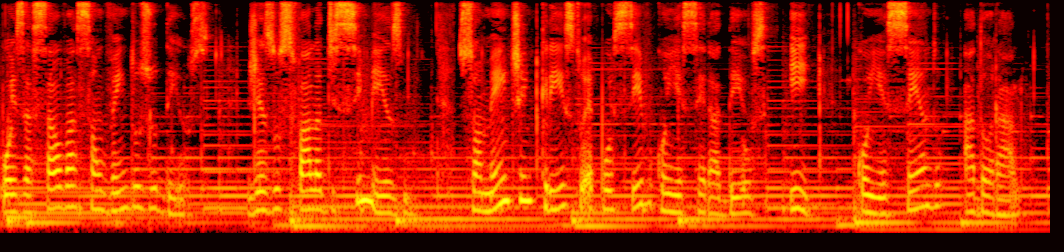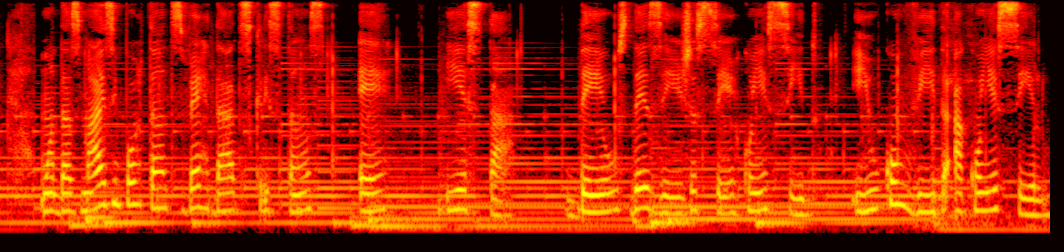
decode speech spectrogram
pois a salvação vem dos judeus. Jesus fala de si mesmo. Somente em Cristo é possível conhecer a Deus e, conhecendo, adorá-lo. Uma das mais importantes verdades cristãs é e está: Deus deseja ser conhecido e o convida a conhecê-lo.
